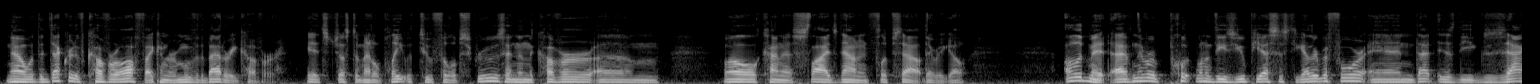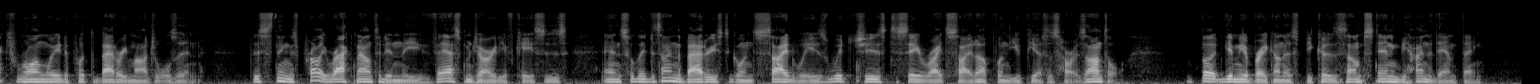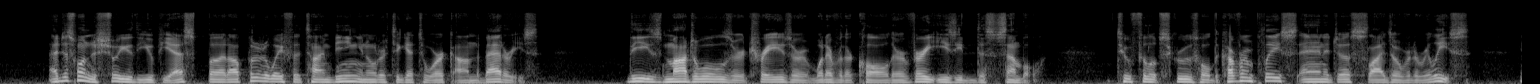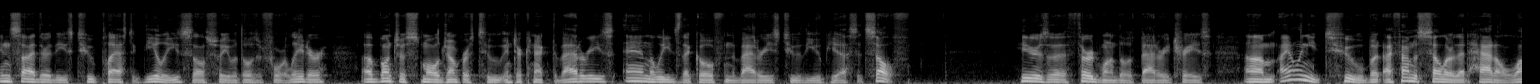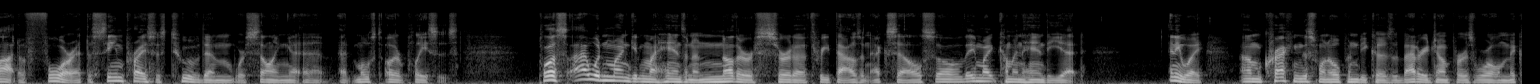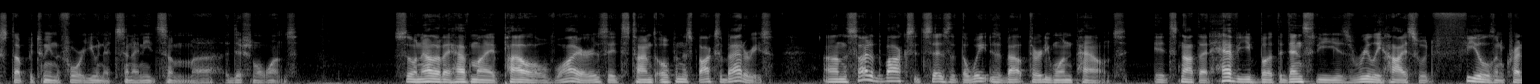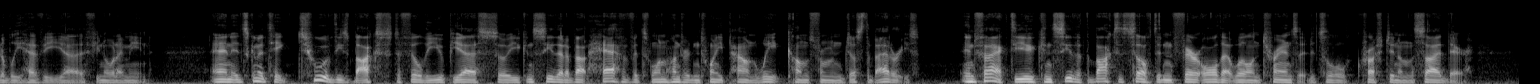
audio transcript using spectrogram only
Now with the decorative cover off, I can remove the battery cover. It's just a metal plate with two Phillips screws, and then the cover, um, well, kind of slides down and flips out. There we go. I'll admit, I've never put one of these UPSs together before, and that is the exact wrong way to put the battery modules in. This thing is probably rack mounted in the vast majority of cases, and so they designed the batteries to go in sideways, which is to say right side up when the UPS is horizontal. But give me a break on this because I'm standing behind the damn thing. I just wanted to show you the UPS, but I'll put it away for the time being in order to get to work on the batteries. These modules or trays or whatever they're called are very easy to disassemble. Two Phillips screws hold the cover in place and it just slides over to release. Inside there are these two plastic dealies, I'll show you what those are for later, a bunch of small jumpers to interconnect the batteries, and the leads that go from the batteries to the UPS itself. Here's a third one of those battery trays. Um, I only need two, but I found a seller that had a lot of four at the same price as two of them were selling at, uh, at most other places. Plus, I wouldn't mind getting my hands on another SURTA 3000 XL, so they might come in handy yet. Anyway, I'm cracking this one open because the battery jumpers were all mixed up between the four units and I need some uh, additional ones. So now that I have my pile of wires, it's time to open this box of batteries. On the side of the box it says that the weight is about 31 pounds. It's not that heavy, but the density is really high so it feels incredibly heavy, uh, if you know what I mean and it's going to take two of these boxes to fill the UPS, so you can see that about half of its 120 pound weight comes from just the batteries. In fact, you can see that the box itself didn't fare all that well in transit, it's a little crushed in on the side there.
